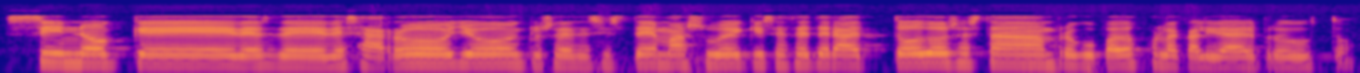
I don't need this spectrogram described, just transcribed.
sino que desde desarrollo, incluso desde sistemas, UX, etcétera, todos están preocupados por la calidad del producto.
